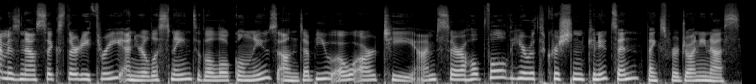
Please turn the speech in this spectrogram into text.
Time is now 6:33 and you're listening to the local news on WORT. I'm Sarah Hopeful here with Christian Knutson. Thanks for joining us.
